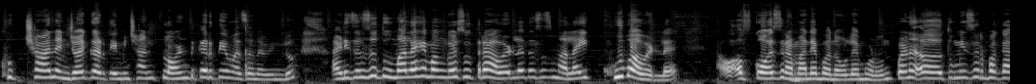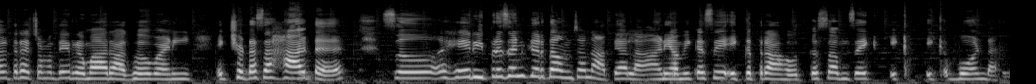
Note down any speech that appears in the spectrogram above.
खूप छान एन्जॉय करते. मी छान फ्लॉन्ट करते माझं नवीन लुक आणि जसं तुम्हाला हे मंगळसूत्र आवडलं तसंच मलाही खूप आवडलं आहे ऑफकोर्स रमाने बनवलंय म्हणून. पण तुम्ही जर बघाल तर ह्याच्यामध्ये रमा राघव आणि एक छोटासा हार्ट आहे. सो हे रिप्रेझेंट करतं आमच्या नात्याला. आणि आम्ही कसे एकत्र आहोत कसं आमचं एक एक एक बॉन्ड आहे.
